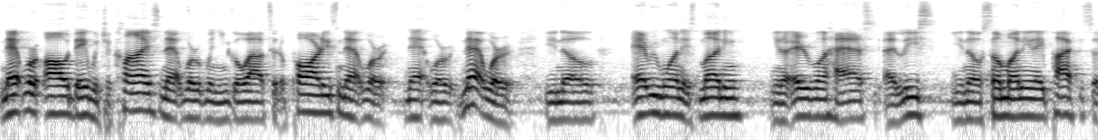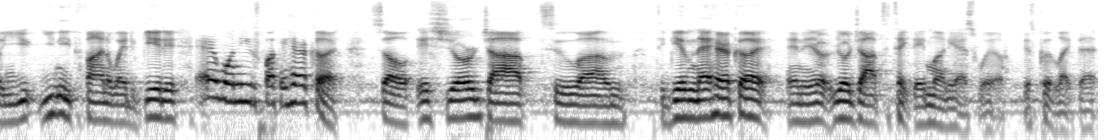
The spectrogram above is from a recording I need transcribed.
Network all day with your clients, network when you go out to the parties, network, network, network. You know, everyone is money. You know, everyone has at least, you know, some money in their pocket. So you, you need to find a way to get it. Everyone needs a fucking haircut. So it's your job to, um, to give them that haircut and your, your job to take their money as well. Just put it like that.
